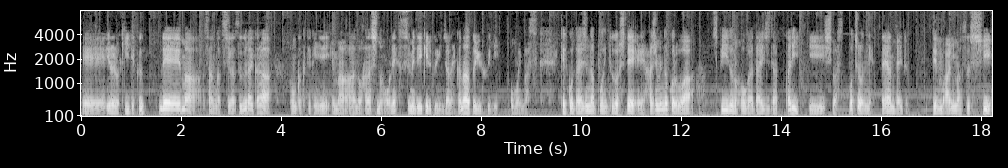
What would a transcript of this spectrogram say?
えー、いろいろ聞いていく。で、まあ、3月、4月ぐらいから本格的に、まあ、あの、話の方をね、進めていけるといいんじゃないかなというふうに思います。結構大事なポイントとして、初めの頃は、スピードの方が大事だったりします。もちろんね、悩んだりとっていうのもありますし、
